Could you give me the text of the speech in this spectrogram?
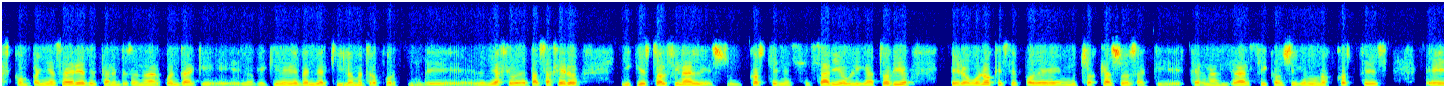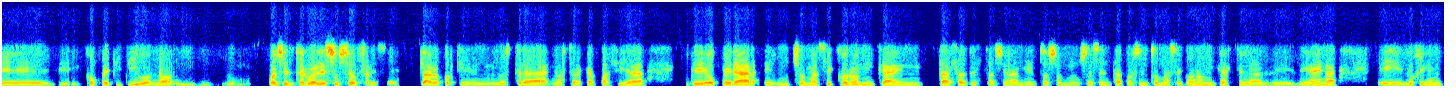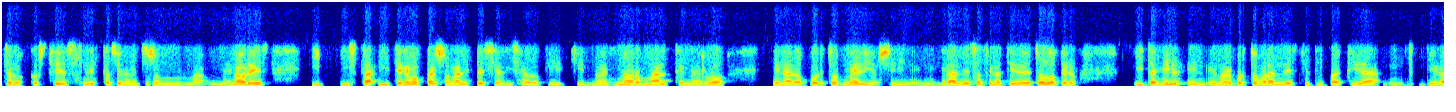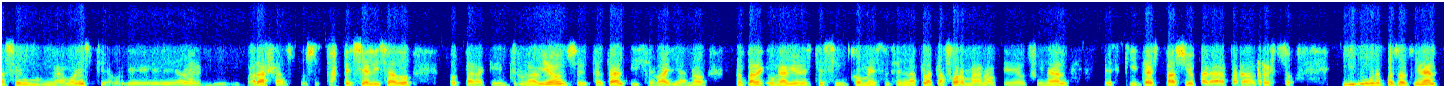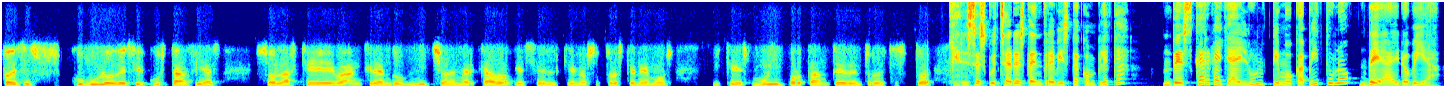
las compañías aéreas están empezando a dar cuenta que lo que quieren es vender kilómetros por, de, de viaje o de pasajero y que esto al final es un coste necesario, obligatorio, pero bueno, que se puede en muchos casos externalizar si consiguen unos costes eh, competitivos, ¿no? Y pues en Teruel eso se ofrece, claro, porque nuestra nuestra capacidad de operar es mucho más económica en tasas de estacionamiento, son un 60% más económicas que las de, AENA, eh, lógicamente los costes de estacionamiento son menores y, y, y tenemos personal especializado que, que no es normal tenerlo en aeropuertos medios y en grandes al final tiene de todo, pero y también en, un aeropuerto grande este tipo de actividad mm, llega a ser una molestia, porque, a ver, Barajas pues está especializado pues para que entre un avión, se tal y se vaya, ¿no? No para que un avión esté cinco meses en la plataforma, ¿no? Que al final les quita espacio para, para el resto. Y bueno, pues al final todo ese cúmulo de circunstancias son las que van creando un nicho de mercado que es el que nosotros tenemos y que es muy importante dentro de este sector. ¿Quieres escuchar esta entrevista completa? Descarga ya el último capítulo de Aerovía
